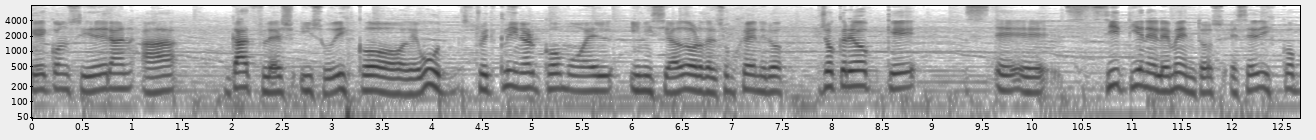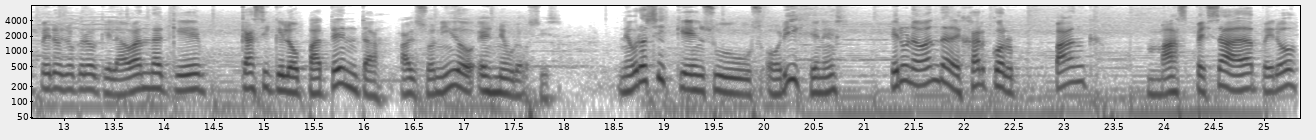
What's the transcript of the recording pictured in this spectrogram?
que consideran a Godflesh y su disco debut, Street Cleaner, como el iniciador del subgénero. Yo creo que eh, sí tiene elementos ese disco, pero yo creo que la banda que casi que lo patenta al sonido es Neurosis. Neurosis que en sus orígenes era una banda de hardcore punk más pesada, pero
